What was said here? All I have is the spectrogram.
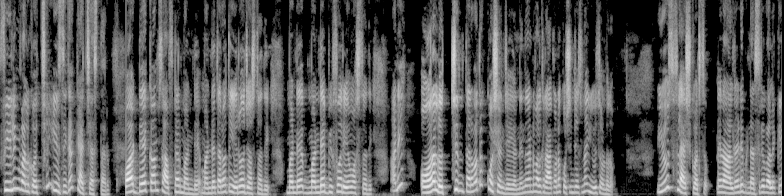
ఫీలింగ్ వాళ్ళకి వచ్చి ఈజీగా క్యాచ్ చేస్తారు. What day comes after Monday Monday తర్వాత ఏ రోజు వస్తుంది? మండే మండే బిఫోర్ ఏం వస్తుంది? అని ఓవరాల్ వచ్చిన తర్వాత క్వశ్చన్ చేయండి. ఎందుకంటే వాళ్ళకి రాకుండా క్వశ్చన్ చేసినా యూస్ ఉండదు. Use flash cards. నేను ఆల్రెడీ నర్సరీ వాళ్ళకి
